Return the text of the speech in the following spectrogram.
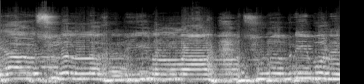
ইয়া আপনি বলে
